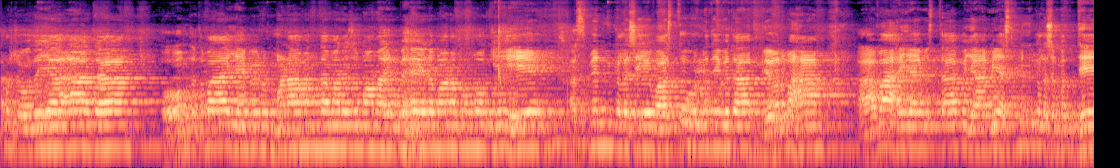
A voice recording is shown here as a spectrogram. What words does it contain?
प्रचोदयात् ॐ तत्वाय ब्रह्मणामन्दमनसमानहिर्भेडमानप्रमोघेः अस्मिन् कलशे वास्तुवर्णदेवताभ्यो नमः। आवाहयामि स्थापयामि अस्मिन् कलशमध्ये।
